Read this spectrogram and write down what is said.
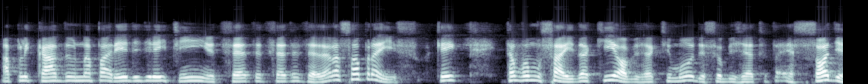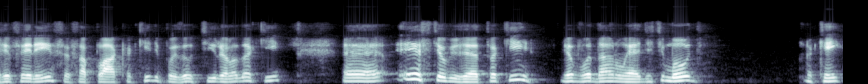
aplicado na parede direitinho, etc, etc, etc. Era só para isso, ok? Então vamos sair daqui, Object Mode, esse objeto tá, é só de referência, essa placa aqui, depois eu tiro ela daqui. É, este objeto aqui, eu vou dar um Edit Mode, ok?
